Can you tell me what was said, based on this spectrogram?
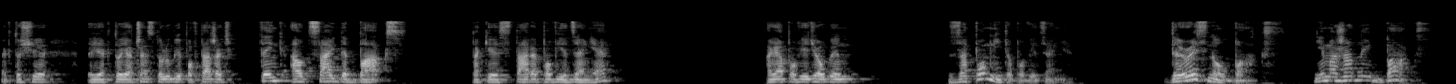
Jak to się, jak to ja często lubię powtarzać, think outside the box, takie stare powiedzenie, a ja powiedziałbym, zapomnij to powiedzenie. There is no box. Nie ma żadnej box.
